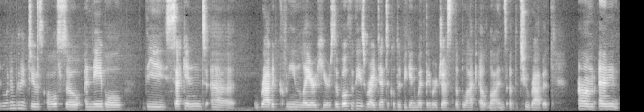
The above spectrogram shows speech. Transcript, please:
And what I'm going to do is also enable the second uh, rabbit clean layer here. So both of these were identical to begin with. They were just the black outlines of the two rabbits. Um, and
